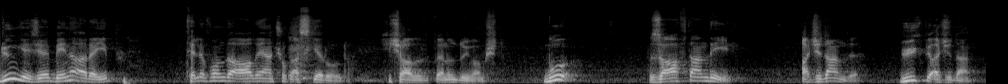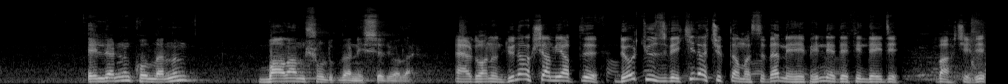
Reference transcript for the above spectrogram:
Dün gece beni arayıp telefonda ağlayan çok asker oldu. Hiç ağladıklarını duymamıştım. Bu zaaftan değil, acıdandı. Büyük bir acıdan. Ellerinin kollarının bağlanmış olduklarını hissediyorlar. Erdoğan'ın dün akşam yaptığı 400 vekil açıklaması da MHP'nin hedefindeydi. Bahçeli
